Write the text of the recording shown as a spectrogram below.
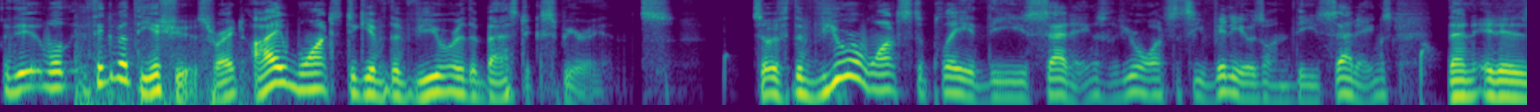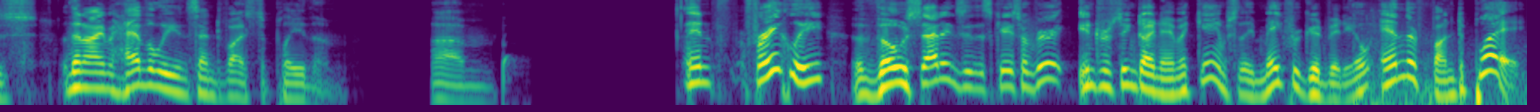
the, well, think about the issues, right? I want to give the viewer the best experience. So if the viewer wants to play these settings, the viewer wants to see videos on these settings, then it is then I'm heavily incentivized to play them. Um, and frankly, those settings in this case are very interesting dynamic games. So they make for good video and they're fun to play.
